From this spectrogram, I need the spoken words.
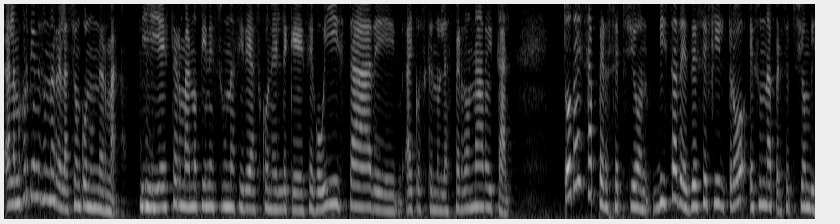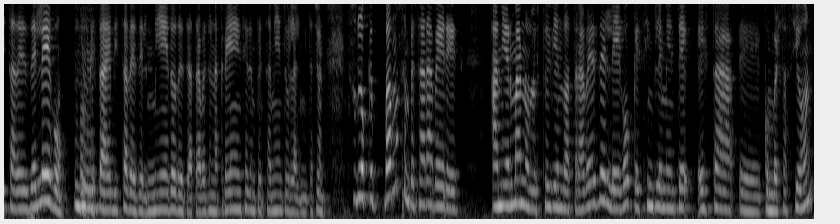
a lo mejor tienes una relación con un hermano y este hermano tienes unas ideas con él de que es egoísta, de hay cosas que no le has perdonado y tal. toda esa percepción vista desde ese filtro es una percepción vista desde el ego, porque está vista desde el miedo, desde a través de una creencia, de un pensamiento, de la limitación. Entonces, lo que vamos a empezar a ver es, a mi hermano lo estoy viendo a través del ego, que es simplemente esta eh, conversación,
